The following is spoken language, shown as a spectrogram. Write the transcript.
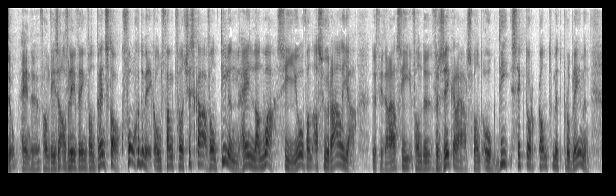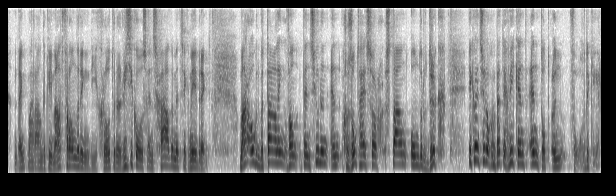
Zo, einde van deze aflevering van Trendstalk. Volgende week ontvangt Francisca van Tielen Hein Lanois, CEO van Assuralia, de federatie van de verzekeraars. Want ook die sector kampt met problemen. Denk maar aan de klimaatverandering die grotere risico's en schade met zich meebrengt. Maar ook de betaling van pensioenen en gezondheidszorg staan onder druk. Ik wens u nog een prettig weekend en tot een volgende keer.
